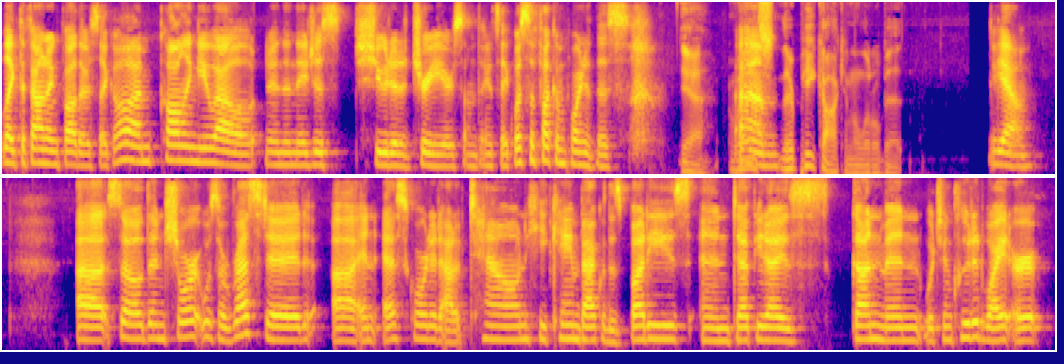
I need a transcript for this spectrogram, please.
Like the founding fathers, like, oh, I'm calling you out, and then they just shoot at a tree or something. It's like, what's the fucking point of this? yeah well, Um, they're peacocking a little bit Yeah. Uh, so then Short was arrested uh, and escorted out of town. He came back with his buddies and deputized gunmen, which included Wyatt Earp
